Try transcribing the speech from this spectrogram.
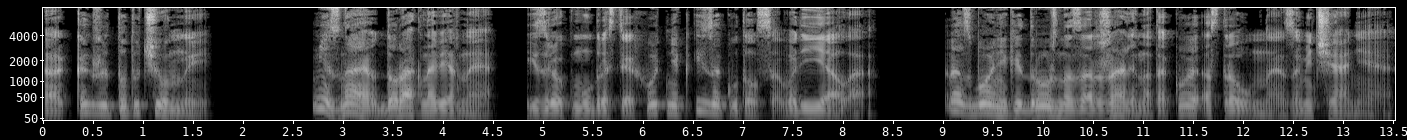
«А как же тот ученый?» «Не знаю, дурак, наверное», – изрек мудрость охотник и закутался в одеяло. Разбойники дружно заржали на такое остроумное замечание.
